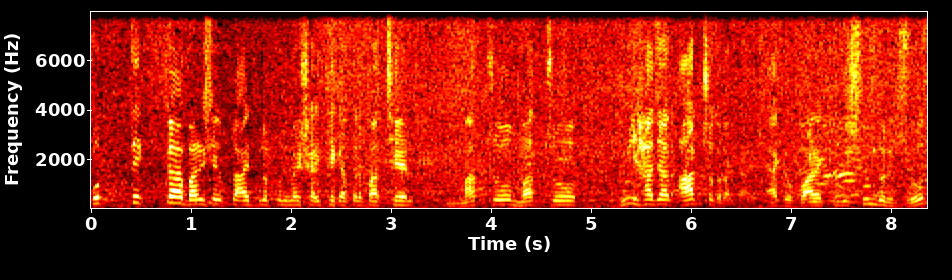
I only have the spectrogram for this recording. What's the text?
প্রত্যেকটা বারিশের প্রাইসগুলো পূর্ণিমার সাইড থেকে আপনারা পাচ্ছেন মাত্র মাত্র দুই হাজার আটশত টাকায়। একবারে খুবই সুন্দর জোস,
